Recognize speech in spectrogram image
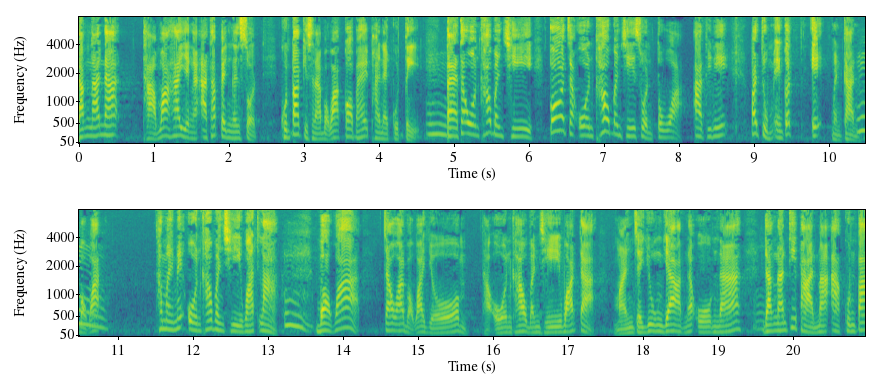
ดังนั้นนะถามว่าให้ยังไงอะถ้าเป็นเงินสด คุณป้ากฤษณาบอกว่าก็ไปให้ภายในกุฏิอืมแต่ถ้าโอนเข้าบัญชี ก็จะโอนเข้าบัญชีส่วนตัวอะทีนี้ป้าจุ๋มเองก็เอ๊ะเหมือนกัน บอกว่า ทำไมไม่โอนเข้าบัญชีวัดล่ะอืมบอกว่าเจ้าวัดบอกว่าโยม ถ้าโอนเข้าบัญชีวัดอะ มันจะยุ่งยากนะโอมนะ ดังนั้นที่ผ่านมาอะคุณป้า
